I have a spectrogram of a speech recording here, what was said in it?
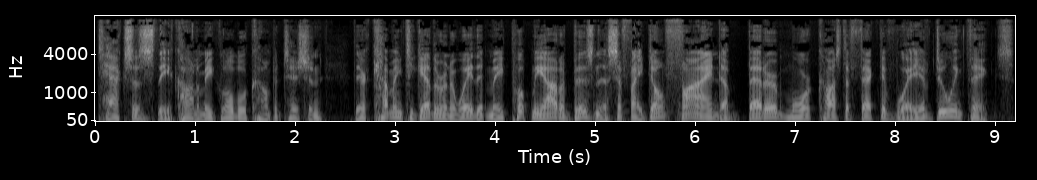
Taxes, the economy, global competition. They're coming together in a way that may put me out of business if I don't find a better, more cost effective way of doing things.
